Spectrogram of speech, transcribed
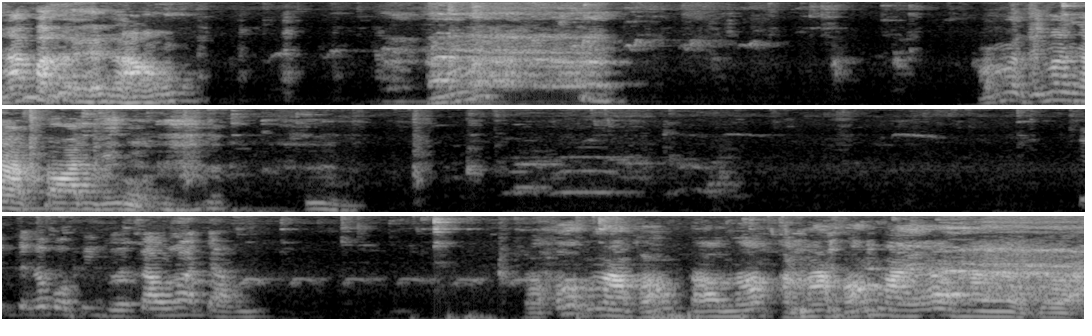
น้ำมาเลยน้องเขามาที่มางานตอนที่นี่ที่จะก็บอกพี่เบื่อเก่าเนาะจังเราพบมาของเก่าเนาะขมาของใหม่เอามาเลยจ้ะ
